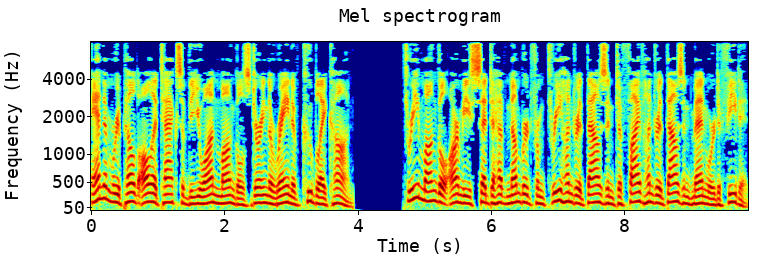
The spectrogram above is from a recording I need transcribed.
Annam repelled all attacks of the Yuan Mongols during the reign of Kublai Khan. Three Mongol armies said to have numbered from 300,000 to 500,000 men were defeated.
